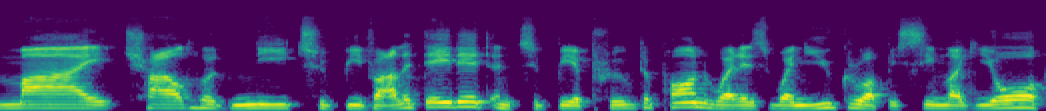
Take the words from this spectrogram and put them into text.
my childhood need to be validated and to be approved upon whereas when you grew up it seemed like your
